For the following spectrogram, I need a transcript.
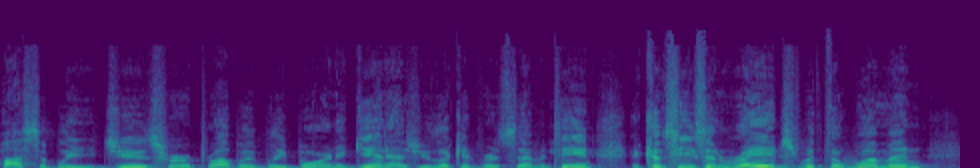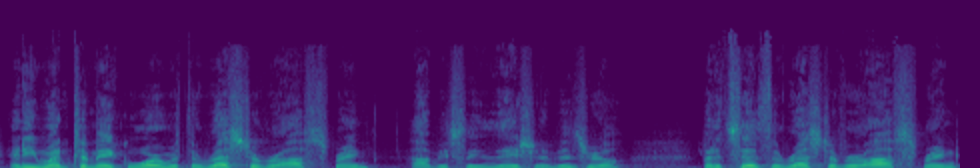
possibly Jews who are probably born again as you look at verse 17, because he's enraged with the woman and he went to make war with the rest of her offspring, obviously the nation of Israel. But it says the rest of her offspring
